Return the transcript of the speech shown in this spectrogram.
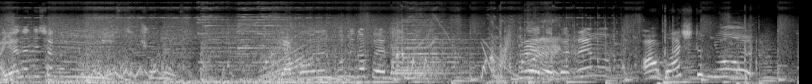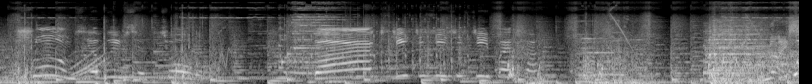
А я на 10-му місці. Чому? Я повинен бути на першому. Греда беремо. А, бачите, в нього шолом з'явився в цьому. Так, стій, стій, стій, стій, стій, перша. Nice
